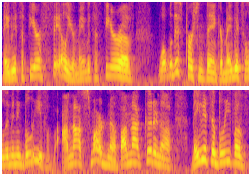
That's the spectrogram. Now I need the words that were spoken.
Maybe it's a fear of failure. Maybe it's a fear of what will this person think? Or maybe it's a limiting belief of I'm not smart enough. I'm not good enough. Maybe it's a belief of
